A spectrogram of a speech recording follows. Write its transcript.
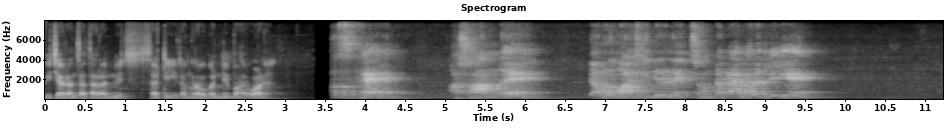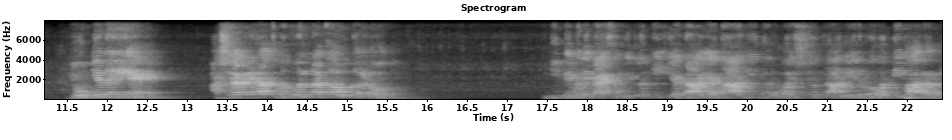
विचारांचा तारा न्यूजसाठी रंगराव बनणे बारवाड. अशांत आहे. त्यामुळे माझी निर्णय क्षमता काय व्हायला लागलेली आहे? योग्य नाही आहे अशा वेळाच भगवंताचा अवतरण होत. गीतेमध्ये काय सांगितलं की यदा यदा ही धर्मस्य ग्लानिर्भवती भारत.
